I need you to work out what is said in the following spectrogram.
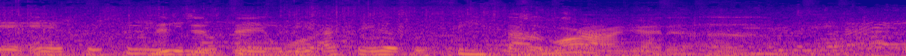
And ask her, This ain't get no just day one. I sent her some sea salt. Tomorrow I gotta uh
